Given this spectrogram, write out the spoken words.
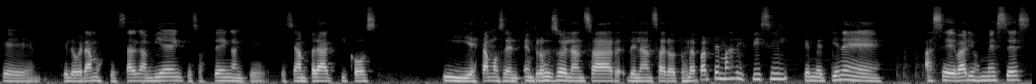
que, que logramos que salgan bien, que sostengan, que, que sean prácticos y estamos en, en proceso de lanzar, de lanzar otros. La parte más difícil que me tiene hace varios meses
